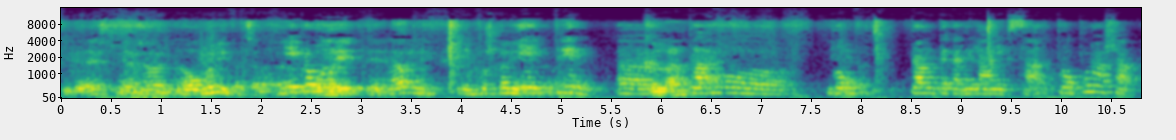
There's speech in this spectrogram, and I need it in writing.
Chiberești și așa. Au murit acela. da. Ei Au propun, murit? E, N-ar nimic. În pușcărie. ei prin uh, Câlan? planul, pro- planul pe care ni l-a anexat, propun așa,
